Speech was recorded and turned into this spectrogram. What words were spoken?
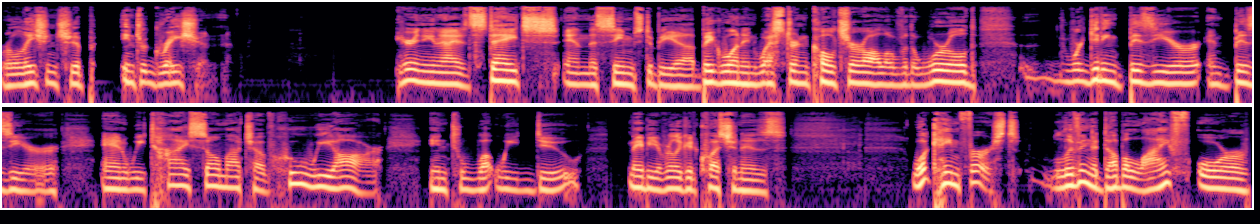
relationship integration here in the United States, and this seems to be a big one in Western culture all over the world, we're getting busier and busier, and we tie so much of who we are into what we do. Maybe a really good question is what came first, living a double life or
